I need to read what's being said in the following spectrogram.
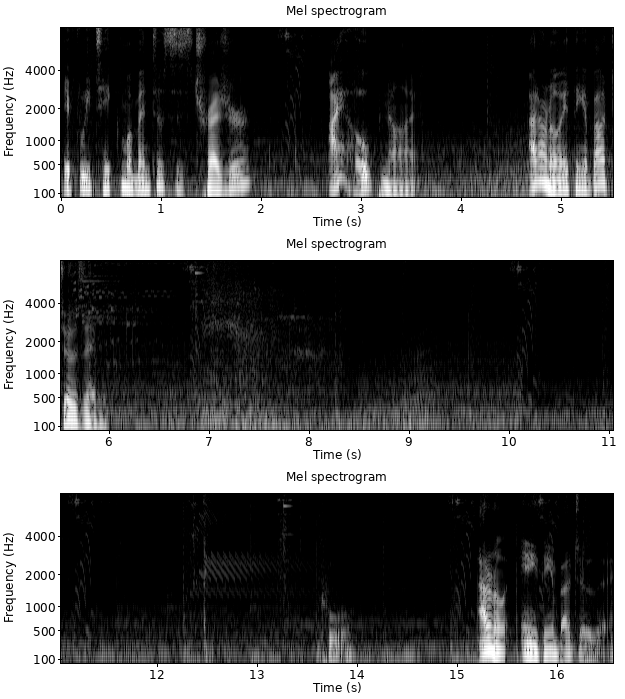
If we take Mementos' treasure? I hope not. I don't know anything about Jose. Cool. I don't know anything about Jose.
